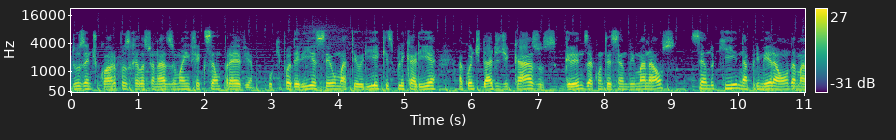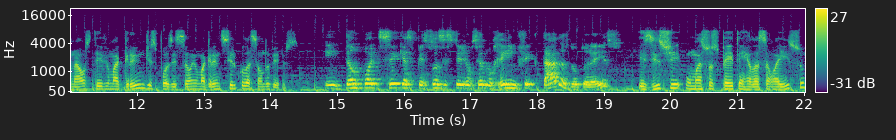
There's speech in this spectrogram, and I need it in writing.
dos anticorpos relacionados a uma infecção prévia, o que poderia ser uma teoria que explicaria a quantidade de casos grandes acontecendo em Manaus sendo que na primeira onda Manaus teve uma grande exposição e uma grande circulação do vírus. Então pode ser que as pessoas estejam sendo reinfectadas, doutor, é isso? Existe uma suspeita em relação a isso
